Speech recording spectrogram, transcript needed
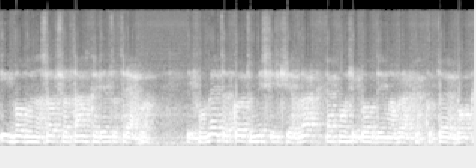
И Бог го насочва там, където трябва. И в момента, в който мислиш, че е враг, как може Бог да има враг, ако Той е Бог?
